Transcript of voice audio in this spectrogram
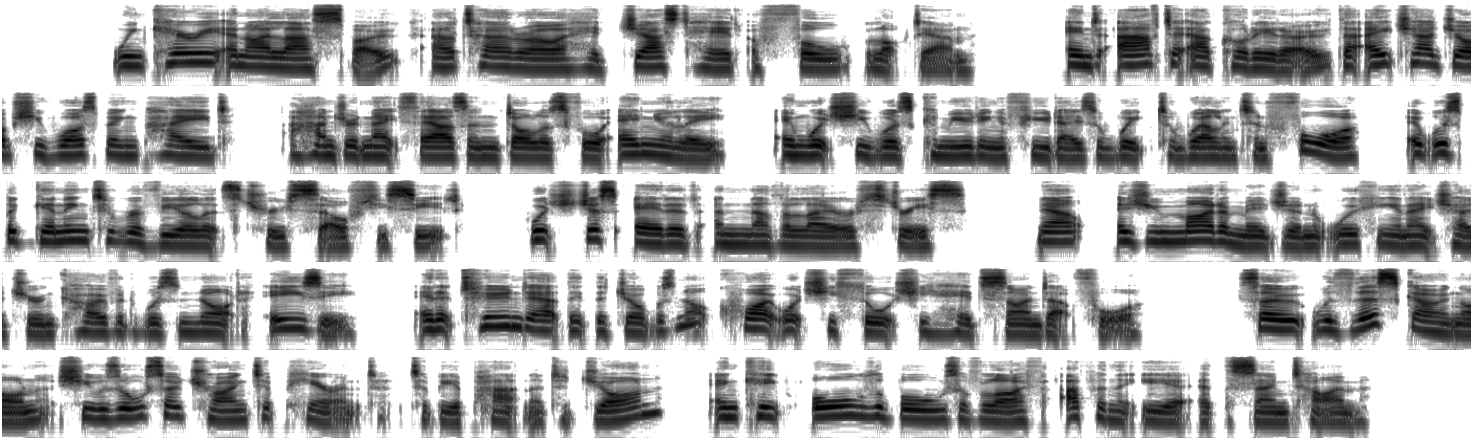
When Kiri and I last spoke, Aotearoa had just had a full lockdown. And after our korero, the HR job she was being paid $108,000 for annually, in which she was commuting a few days a week to Wellington for, it was beginning to reveal its true self, she said, which just added another layer of stress. Now, as you might imagine, working in HR during COVID was not easy, and it turned out that the job was not quite what she thought she had signed up for. So, with this going on, she was also trying to parent, to be a partner to John, and keep all the balls of life up in the air at the same time.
